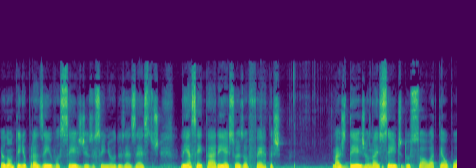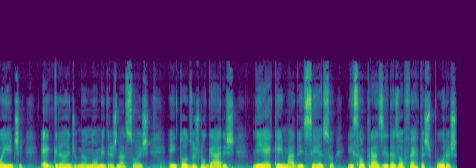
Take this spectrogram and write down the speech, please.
Eu não tenho prazer em vocês, diz o Senhor dos Exércitos, nem aceitarei as suas ofertas. Mas desde o nascente do sol até o poente é grande o meu nome entre as nações. Em todos os lugares lhe é queimado incenso e são trazidas ofertas puras,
